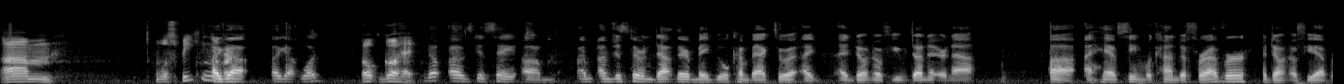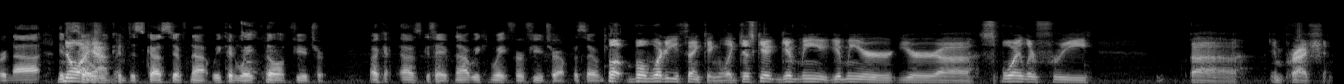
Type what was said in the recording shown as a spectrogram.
Um. Well, speaking I of, our- got, I got one. Oh, go ahead. No, I was gonna say, um, I'm, I'm just throwing it out there. Maybe we'll come back to it. I, I don't know if you've done it or not. Uh, I have seen Wakanda Forever. I don't know if you have or not. If No, so, I we haven't. We could discuss. If not, we could wait till a future. Okay, I was gonna say, if not, we can wait for a future episode. But but what are you thinking? Like, just give give me give me your your uh, spoiler free uh, impression.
